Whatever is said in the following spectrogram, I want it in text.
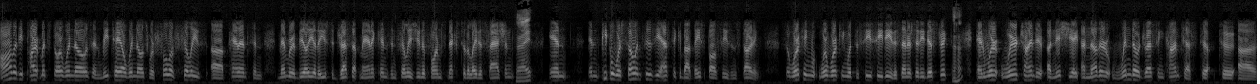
all the department store windows and retail windows were full of Phillies uh, pennants and memorabilia. They used to dress up mannequins in Phillies uniforms next to the latest fashion Right. and and people were so enthusiastic about baseball season starting. So working, we're working with the CCD, the Center City District, Uh-huh. and we're we're trying to initiate another window dressing contest to to uh,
